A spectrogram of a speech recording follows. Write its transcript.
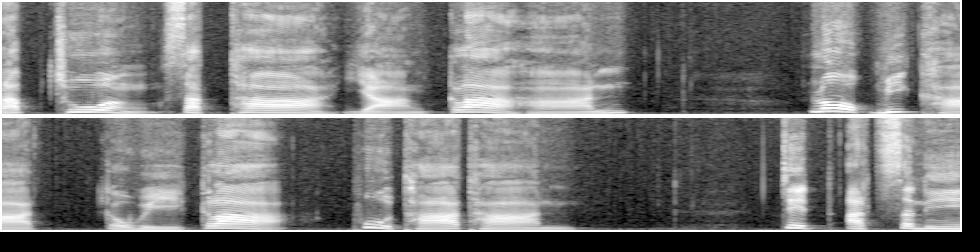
รับช่วงศรัทธาอย่างกล้าหาญ โลกมิขาด กวีกล้า ผู้ท้าทาน จิตอัศนี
